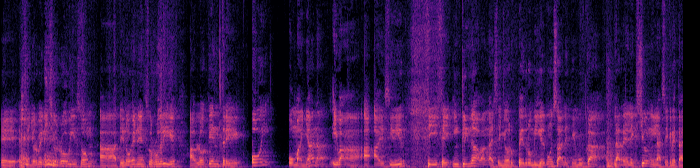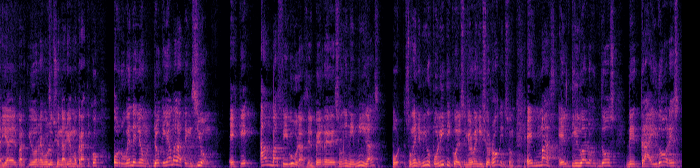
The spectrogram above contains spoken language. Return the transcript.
eh, el señor Benicio Robinson a Tenógenes Rodríguez, habló que entre hoy o mañana iban a, decidir si se inclinaban al señor Pedro Miguel González, que busca la reelección en la Secretaría del Partido Revolucionario Democrático, o Rubén de León. Lo que llama la atención es que ambas figuras del PRD son enemigas son enemigos políticos del señor Benicio Robinson. Es más, él tildó a los dos de traidores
